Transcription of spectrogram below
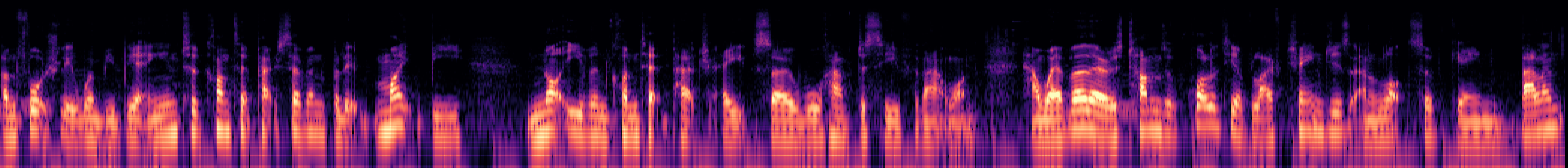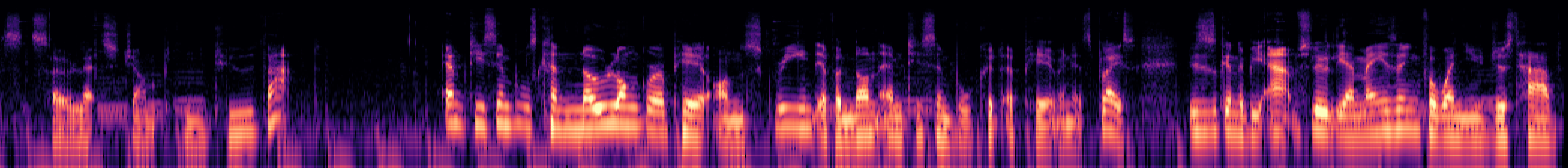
Unfortunately, it won't be getting into Content Patch 7, but it might be not even Content Patch 8, so we'll have to see for that one. However, there is tons of quality of life changes and lots of game balance, so let's jump into that. Empty symbols can no longer appear on screen if a non-empty symbol could appear in its place. This is going to be absolutely amazing for when you just have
